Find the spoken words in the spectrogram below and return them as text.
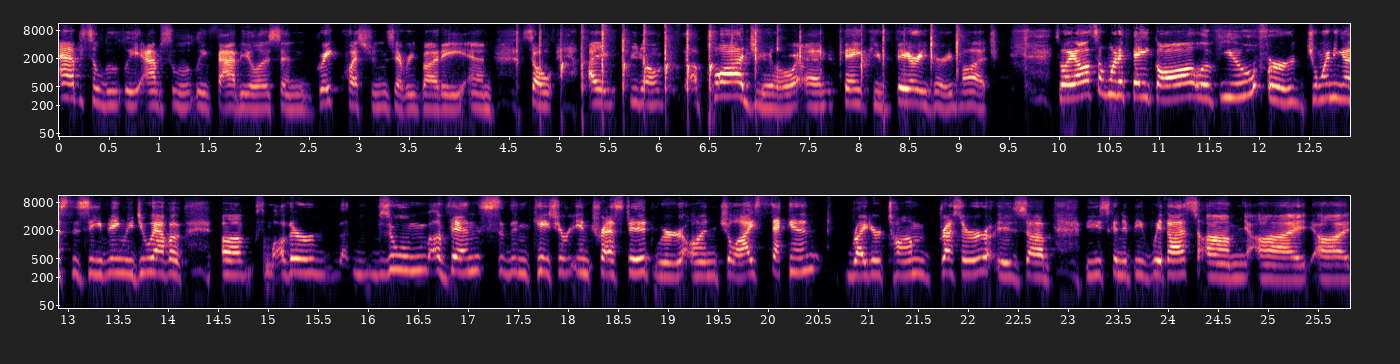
absolutely, absolutely fabulous and great questions, everybody. And so I, you know, applaud you and thank you very, very much. So I also want to thank all of you for joining us this evening. We do have a uh, some other Zoom events in case you're interested. We're on July 2nd writer Tom Dresser is uh, he's going to be with us um, uh, uh,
